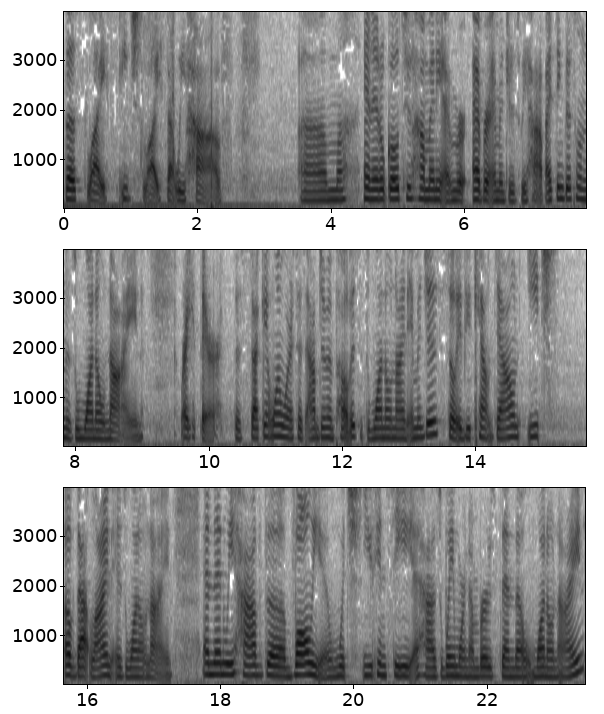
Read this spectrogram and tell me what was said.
the slice, each slice that we have. Um, and it'll go to how many ever, ever images we have. I think this one is 109 right there. The second one where it says abdomen pelvis is 109 images. So if you count down each of that line is 109. And then we have the volume, which you can see it has way more numbers than the 109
